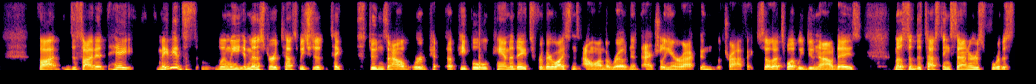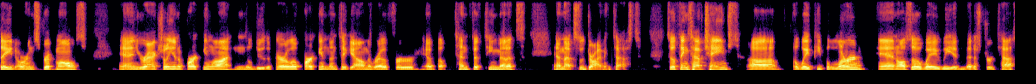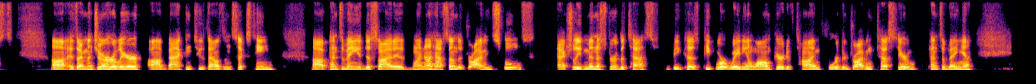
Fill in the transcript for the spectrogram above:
thought, decided, hey, maybe it's when we administer a test, we should take students out or uh, people, candidates for their license out on the road and actually interacting with traffic. So that's what we do nowadays. Most of the testing centers for the state are in strip malls. And you're actually in a parking lot, and they'll do the parallel parking and then take you out on the road for you know, about 10, 15 minutes. And that's the driving test. So things have changed, uh, a way people learn, and also a way we administer tests. Uh, as I mentioned earlier, uh, back in 2016, uh, Pennsylvania decided why not have some of the driving schools actually administer the tests because people are waiting a long period of time for their driving test here in Pennsylvania.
